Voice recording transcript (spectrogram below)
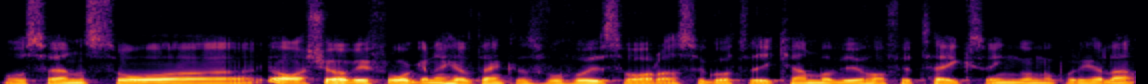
och sen så ja, kör vi frågorna helt enkelt så får vi svara så gott vi kan vad vi har för takes och ingångar på det hela.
